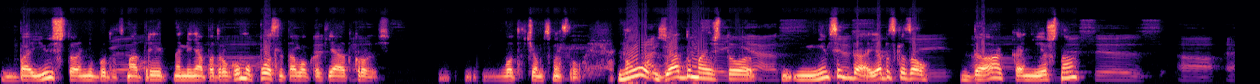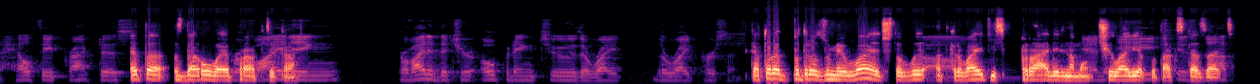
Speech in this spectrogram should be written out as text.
боюсь, что они будут смотреть на меня по-другому после того, как я откроюсь. Вот в чем смысл. Ну, я думаю, что не всегда. Я бы сказал, да, конечно, это здоровая практика, которая подразумевает, что вы открываетесь правильному человеку, так сказать.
